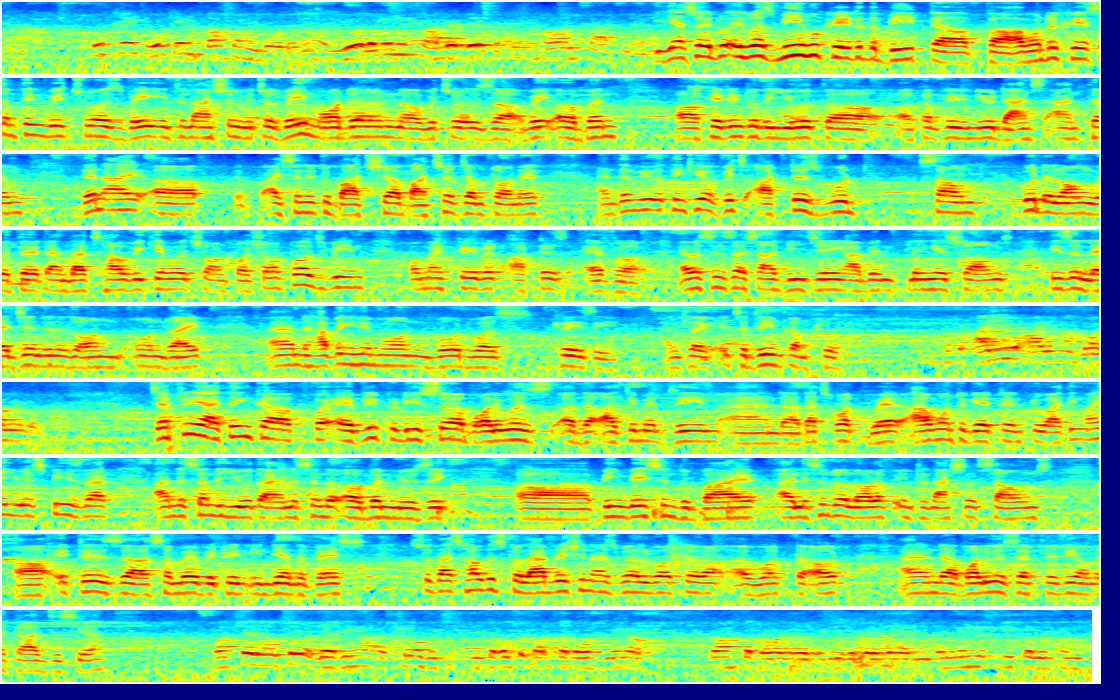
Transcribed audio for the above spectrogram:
Who came, who on board? You know, you're the one who started this, and. Yeah, so it, it was me who created the beat. Uh, p- I wanted to create something which was very international, which was very modern, uh, which was uh, very urban, uh, catering to the youth, uh, a completely new dance anthem. Then I uh, I sent it to Badshah. Badshah jumped on it, and then we were thinking of which artist would sound good along with it, and that's how we came with Sean Paul. Sean Paul's been one of my favorite artists ever. Ever since I started DJing, I've been playing his songs. He's a legend in his own own right, and having him on board was crazy. And it's like it's a dream come true. Are you you Bollywood? Definitely, I think uh, for every producer, Bollywood is uh, the ultimate dream, and uh, that's what where I want to get into. I think my USP is that I understand the youth, I understand the urban music. Uh, being based in Dubai, I listen to a lot of international sounds. Uh, it is uh, somewhere between India and the West, so that's how this collaboration as well worked around, uh, worked out. And uh, Bollywood is definitely on the cards this year. Also there's a show which, which also talks about you know cross the border, you know, there there are numerous people who come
